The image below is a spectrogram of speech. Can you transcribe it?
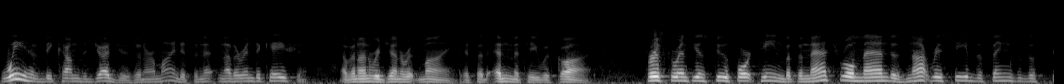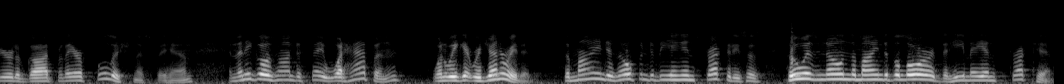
we have become the judges in our mind. It's an, another indication of an unregenerate mind. It's an enmity with God. 1 Corinthians 2:14 But the natural man does not receive the things of the spirit of God for they are foolishness to him. And then he goes on to say what happens when we get regenerated. The mind is open to being instructed. He says, Who has known the mind of the Lord that he may instruct him?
